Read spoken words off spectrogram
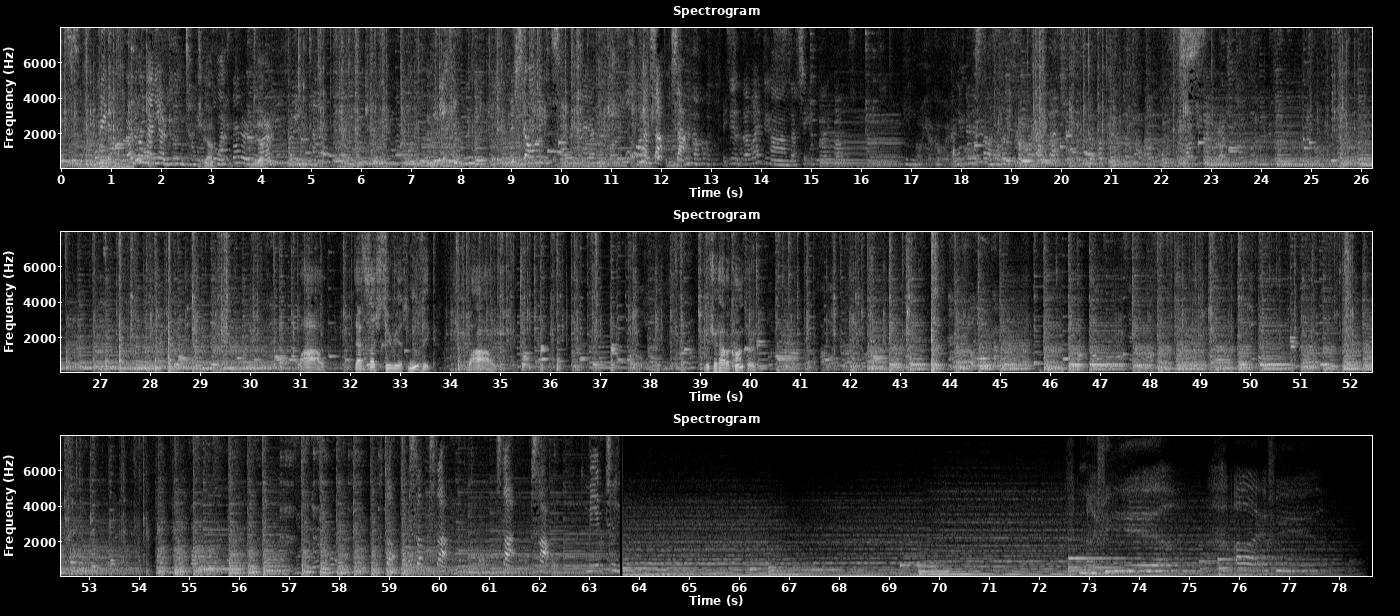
Oh my god, are being touched. Yeah. The ones that are Yeah. dark are being touched. They're so Hold on, stop, stop. Um, let's see. Wow. That's such serious music. Wow. We should have a concert.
